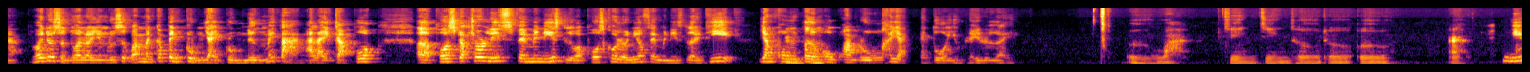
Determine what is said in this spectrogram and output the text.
นะเพราะโดยส่วนตัวเรายังรู้สึกว่ามันก็เป็นกลุ่มใหญ่กลุ่มหนึ่งไม่ต่างอะไรกับพวกเอ่อ post structuralist feminist หรือว่า post colonial feminist เลยที่ยังคงเติมองค์ความรู้ขยายตัวอยู่เรื่อยๆ เออว่ะ จริงจริงเธอเธอเออทีนี้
